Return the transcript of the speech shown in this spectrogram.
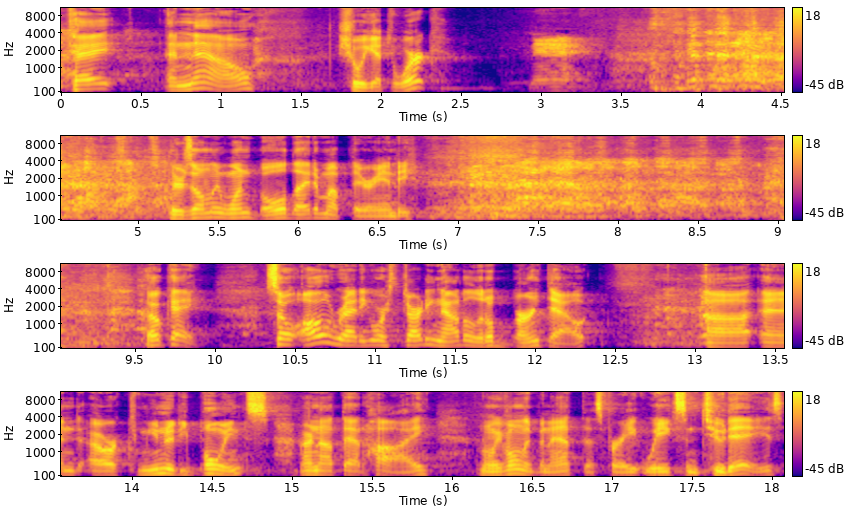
Okay, and now, should we get to work? Nah. There's only one bold item up there, Andy. Okay, so already we're starting out a little burnt out, uh, and our community points are not that high, and we've only been at this for eight weeks and two days,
